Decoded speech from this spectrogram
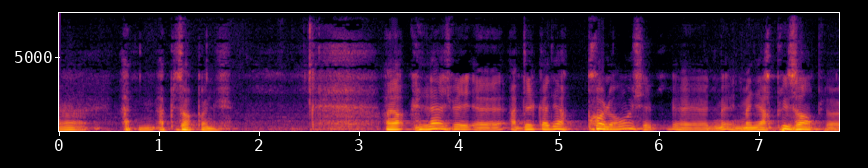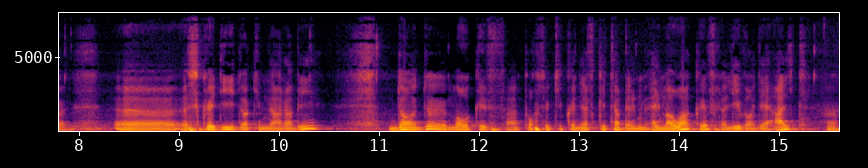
hein, à, plusieurs points de vue. Alors là, je vais, euh, Abdelkader prolonge euh, de manière plus ample euh, ce que dit Doc Ibn Arabi dans deux mawqif, hein, pour ceux qui connaissent Kitab el-Mawaqif, le livre des haltes. Hein.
